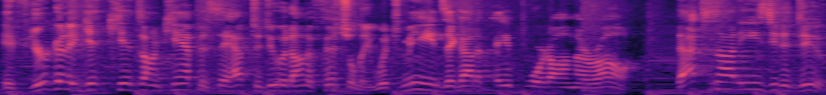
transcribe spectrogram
if you're going to get kids on campus, they have to do it unofficially, which means they got to pay for it on their own. That's not easy to do.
